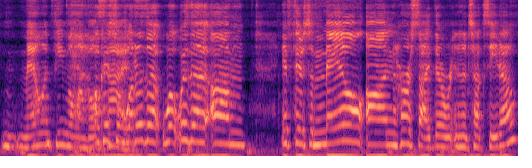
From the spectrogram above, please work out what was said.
male and female on both Okay, sides Okay, so what are the what were the um if there's a male on her side, they were in a tuxedo,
